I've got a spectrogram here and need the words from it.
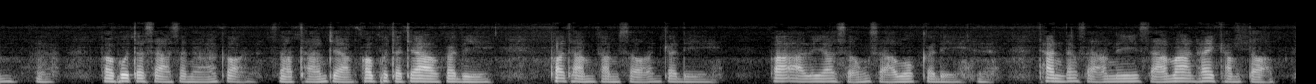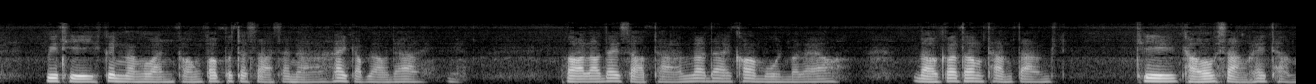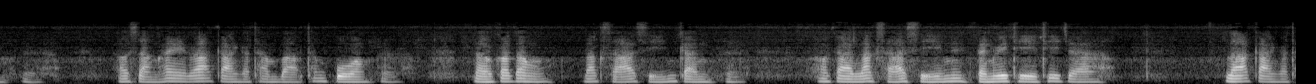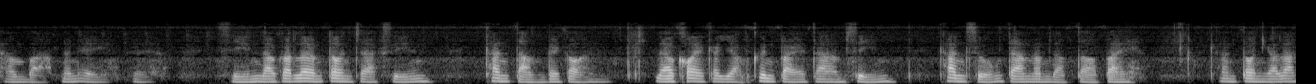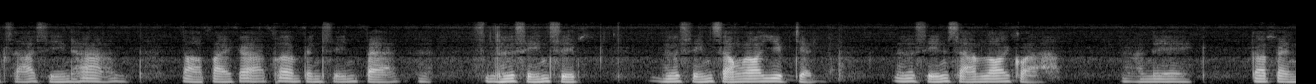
พระพุทธศาสนาก่อน สอบถามจากพระพุทธเจ้าก็ดี พระธรรมคำสอนก็ดี พระอริยสงสาวกก็ดี ท่านทั้งสามนี้สามารถให้คำตอบวิธีขึ้นรางวัลของพระพุทธศาสนาให้กับเราได้ พอเราได้สอบถามและได้ข้อมูลมาแล้ว เราก็ต้องทำตามที่เขาสั่งให้ทำเขาสั่งให้ละการกระทำบาปทั้งปวง เราก็ต้องรักษาศีลกัน เพราะการรักษาศีลเป็นวิธีที่จะละการกระทำบาปนั่นเอง ศีลเราก็เริ่มต้นจากศีลขั้นต่ำไปก่อน แล้วค่อยขยับขึ้นไปตามศีลขั้นสูงตามลำดับต่อไป ขั้นต้นก็รักษาศีลห้าต่อไปก็เพิ่มเป็นศีลแปดหรือศีลสิบหรือศีลสองร้อยิบเจ็ดหรือศีลสามร้อยกว่า อันนี้ก็เป็น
